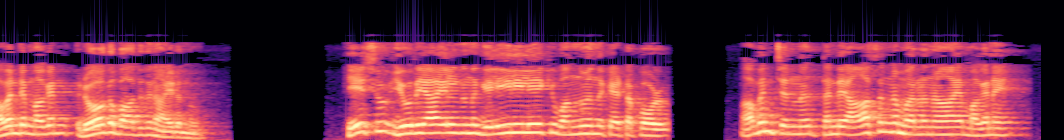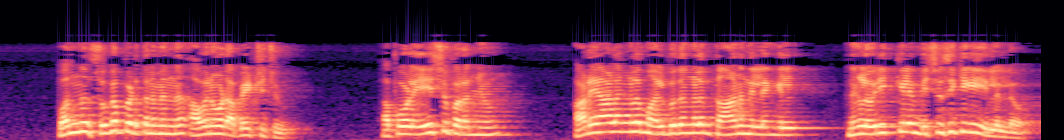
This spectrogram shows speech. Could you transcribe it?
അവന്റെ മകൻ രോഗബാധിതനായിരുന്നു. യേശു യൂതയായിൽ നിന്ന് ഗലീലിയിലേക്ക് വന്നു എന്ന് കേട്ടപ്പോൾ അവൻ ചെന്ന് തന്റെ ആസന്ന മരണനായ മകനെ വന്ന് സുഖപ്പെടുത്തണമെന്ന് അവനോട് അപേക്ഷിച്ചു. അപ്പോൾ യേശു പറഞ്ഞു അടയാളങ്ങളും അത്ഭുതങ്ങളും കാണുന്നില്ലെങ്കിൽ നിങ്ങൾ ഒരിക്കലും വിശ്വസിക്കുകയില്ലല്ലോ.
